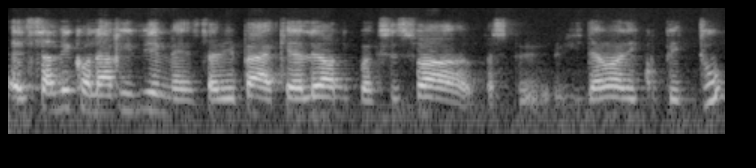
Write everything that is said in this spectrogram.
elle savait qu'on arrivait, mais elle savait pas à quelle heure ni quoi que ce soit, parce que évidemment elle est coupée de tout.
